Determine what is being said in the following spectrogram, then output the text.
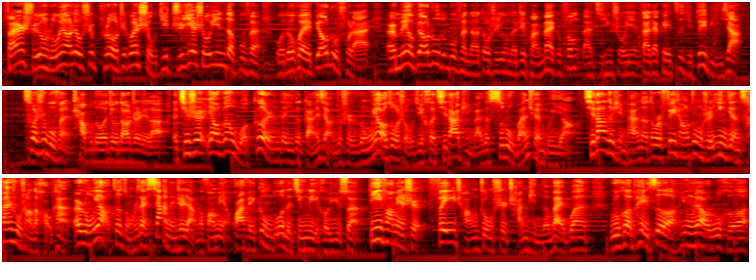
凡是使用荣耀六十 Pro 这款手机直接收音的部分，我都会标注出来；而没有标注的部分呢，都是用的这款麦克风来进行收音。大家可以自己对比一下。测试部分差不多就到这里了。呃，其实要问我个人的一个感想，就是荣耀做手机和其他品牌的思路完全不一样。其他的品牌呢都是非常重视硬件参数上的好看，而荣耀则总是在下面这两个方面花费更多的精力和预算。第一方面是非常重视产品的外观，如何配色，用料如何，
